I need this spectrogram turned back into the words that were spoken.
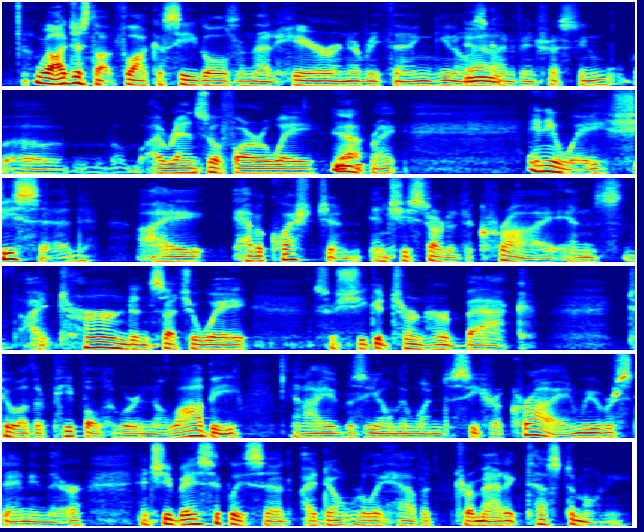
well, I just thought flock of seagulls and that hair and everything. You know, yeah. it's kind of interesting. Uh, I ran so far away. Yeah. Right. Anyway, she said, "I have a question," and she started to cry, and I turned in such a way so she could turn her back to other people who were in the lobby and I was the only one to see her cry. And we were standing there, and she basically said, I don't really have a dramatic testimony.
